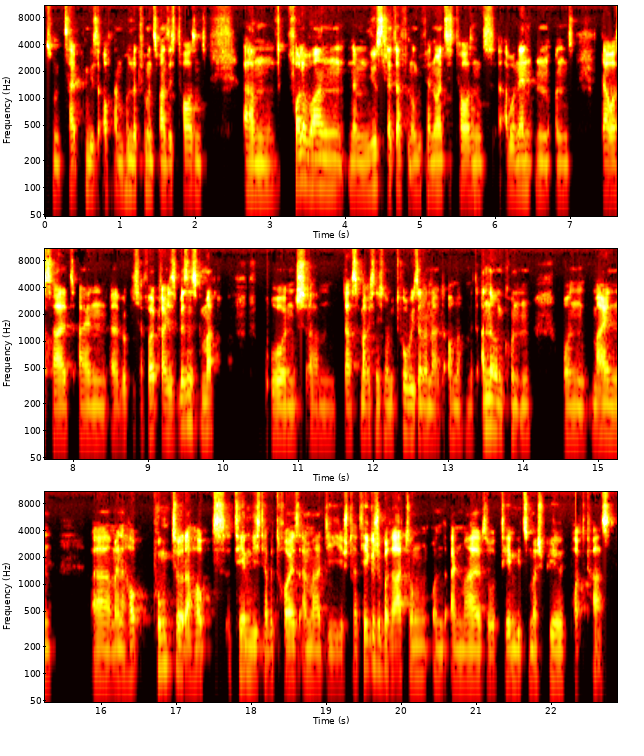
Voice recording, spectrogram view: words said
zum Zeitpunkt dieser Aufnahme 125.000 ähm, Followern, einem Newsletter von ungefähr 90.000 Abonnenten und daraus halt ein äh, wirklich erfolgreiches Business gemacht. Und ähm, das mache ich nicht nur mit Tobi, sondern halt auch noch mit anderen Kunden. Und mein äh, meine Hauptpunkte oder Hauptthemen, die ich da betreue, ist einmal die strategische Beratung und einmal so Themen wie zum Beispiel Podcast.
